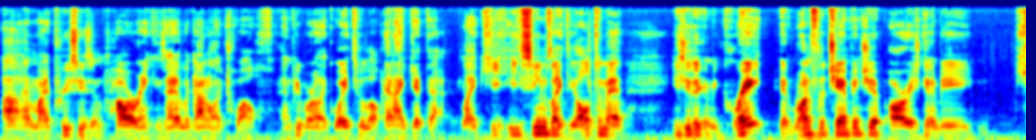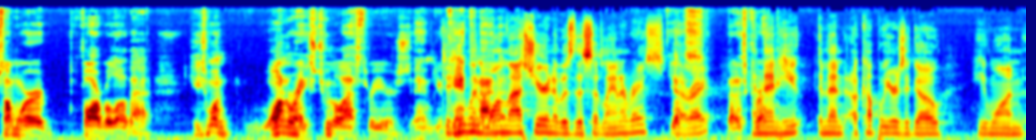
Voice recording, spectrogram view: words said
uh, in my preseason power rankings. I had Logano like 12, and people are like way too low. And I get that. Like he, he seems like the ultimate. He's either going to be great and run for the championship, or he's going to be somewhere far below that. He's won one race two of the last three years, and you Did can't he win one that. last year, and it was this Atlanta race? Is Yes, that right? that is correct. And then he and then a couple years ago he won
